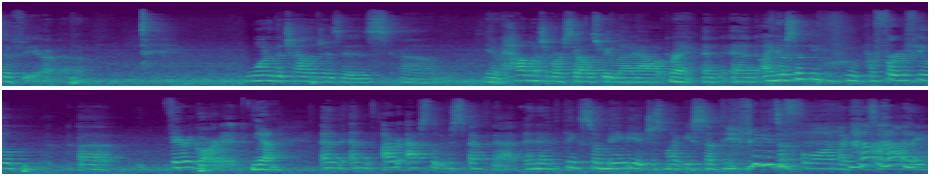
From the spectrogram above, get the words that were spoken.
to. Uh, one of the challenges is. Um, you know how much of ourselves we let out, right? And and I know some people who prefer to feel uh, very guarded, yeah and and I absolutely respect that, and I think so. Maybe it just might be something. Maybe it's a flaw in my personality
